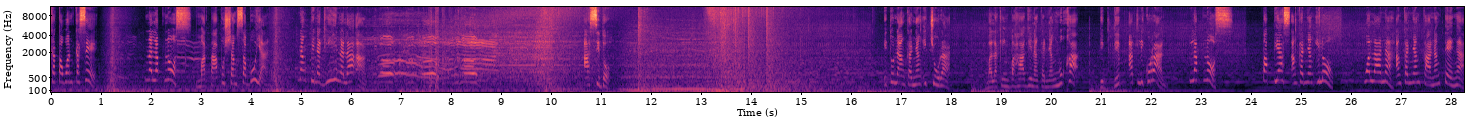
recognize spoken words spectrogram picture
katawan kasi nalapnos matapos siyang sabuyan ng pinaghihinalaang asido. Ito na ang kanyang itsura. Malaking bahagi ng kanyang muka, dibdib at likuran, lapnos. Tapyas ang kanyang ilong. Wala na ang kanyang kanang tenga.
